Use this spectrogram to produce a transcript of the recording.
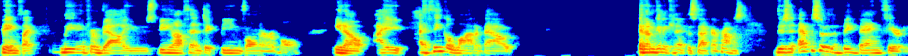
things like mm-hmm. leading from values being authentic being vulnerable you know i i think a lot about and i'm going to connect this back i promise there's an episode of the big bang theory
